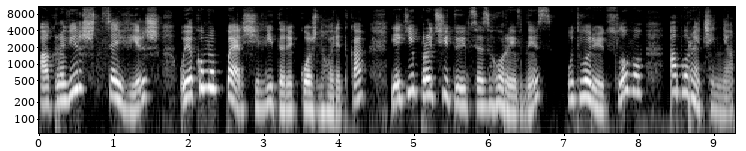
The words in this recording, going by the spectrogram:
Акровірш це вірш, у якому перші літери кожного рядка, які прочитуються згори вниз, утворюють слово або речення.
